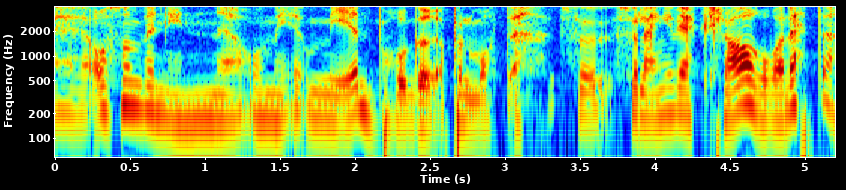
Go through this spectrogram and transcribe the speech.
Eh, og som venninne og med, medborgere, på en måte. Så, så, lenge vi er klar over dette,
